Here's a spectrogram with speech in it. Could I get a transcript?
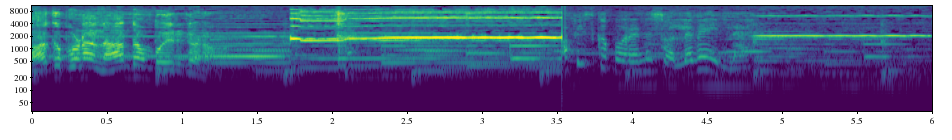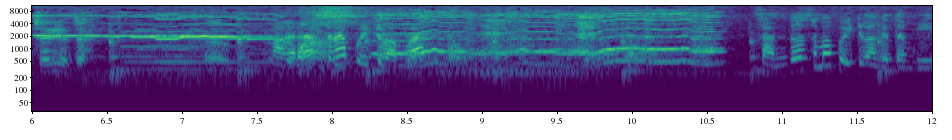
பார்க்க போனா நான் தான் போயிருக்கணும் ஆபீஸ்க்கு போறேன்னு சொல்லவே இல்ல. சரி அத்தை. மகாராஷ்டிரா போயிட்டு வாப்பா. சந்தோஷமா போயிட்டு வாங்க தம்பி.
